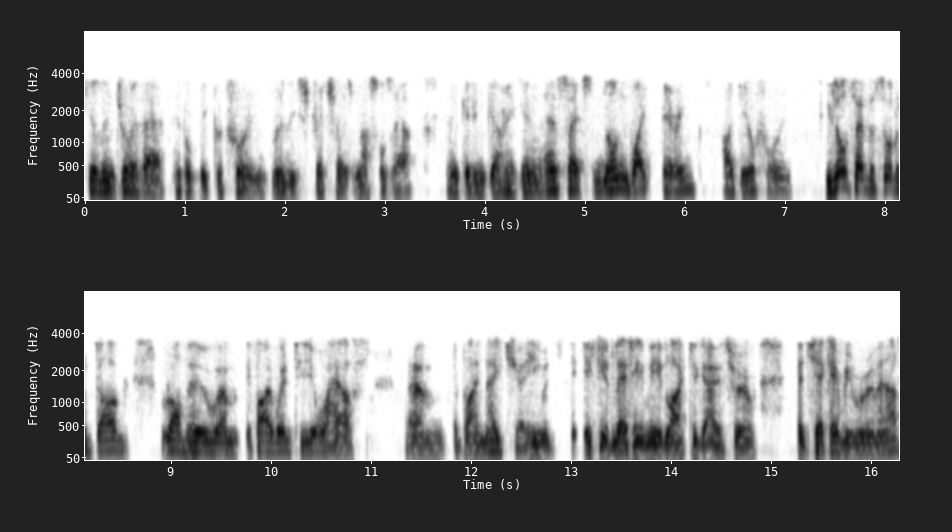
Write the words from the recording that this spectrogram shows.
he'll enjoy that. It'll be good for him. Really stretch those muscles out and get him going again. As I say, it's non-weight bearing, ideal for him. He's also the sort of dog, Rob, who um, if I went to your house um, by nature, he would, if you'd let him, he'd like to go through and check every room out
